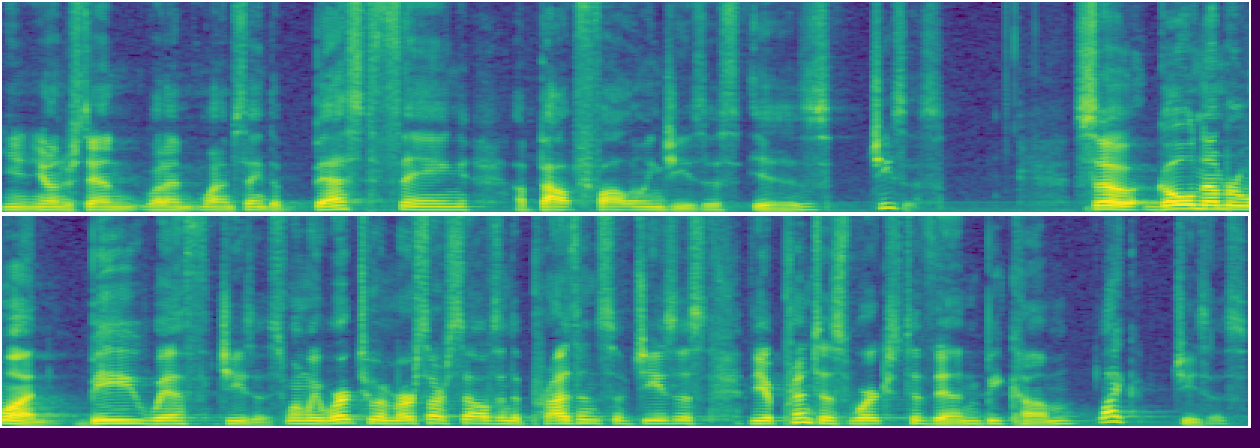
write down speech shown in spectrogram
You, you understand what I'm, what I'm saying? The best thing about following Jesus is Jesus. So, goal number one be with Jesus. When we work to immerse ourselves in the presence of Jesus, the apprentice works to then become like Jesus.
